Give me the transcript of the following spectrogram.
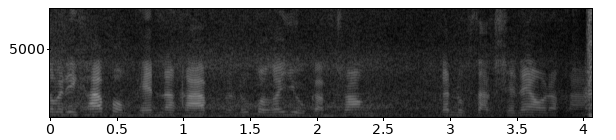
สวัสดีครับ ผมเพชรนะครับ ทุกคนก็อยู่กับช่องกนุกศักดิ์ชาแนลนะครับ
